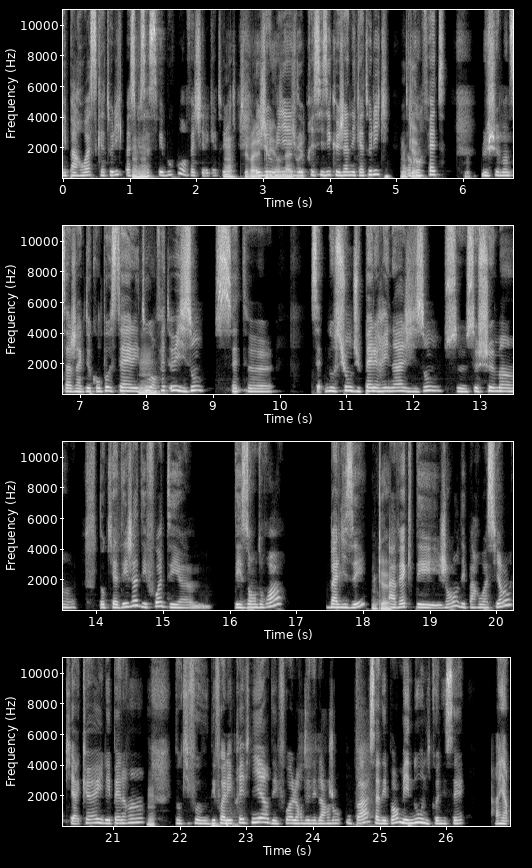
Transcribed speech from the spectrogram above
les paroisses catholiques, parce que Mhm. ça se fait beaucoup en fait chez les catholiques. vrai, Et j'ai oublié de ouais. préciser que Jeanne est catholique. Donc en fait, le chemin de Saint-Jacques de Compostelle et tout, Mhm. en fait, eux, ils ont cette, euh, cette notion du pèlerinage, ils ont ce, ce chemin. Donc il y a déjà des fois des, euh, des endroits balisés avec des gens, des paroissiens qui accueillent les pèlerins. Mm. Donc il faut des fois les prévenir, des fois leur donner de l'argent ou pas, ça dépend. Mais nous, on n'y connaissait rien.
